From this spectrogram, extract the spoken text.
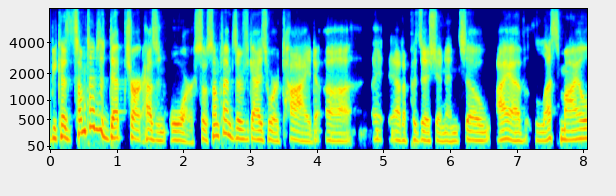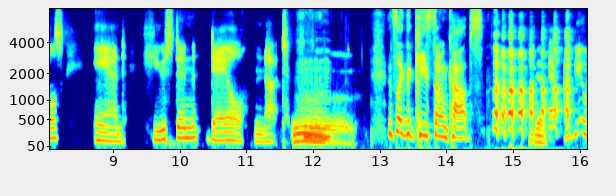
because sometimes a depth chart has an or so sometimes there's guys who are tied uh at a position and so i have les miles and houston dale Nutt. Ooh. It's like the Keystone Cops. yeah. I- I view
